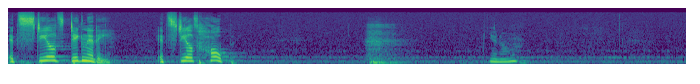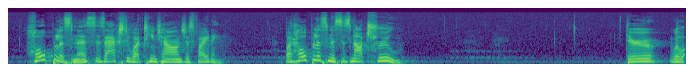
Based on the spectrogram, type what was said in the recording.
It steals dignity, it steals hope. You know? Hopelessness is actually what Teen Challenge is fighting. But hopelessness is not true. There will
